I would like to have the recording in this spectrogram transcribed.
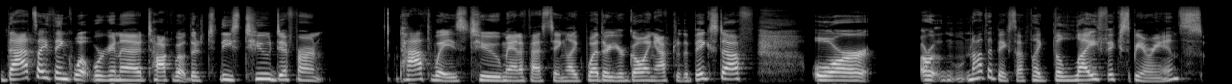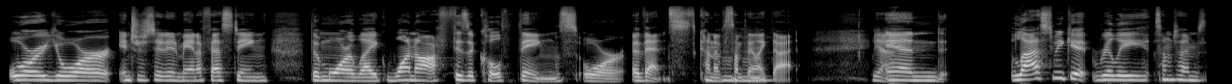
that's, I think, what we're going to talk about. There's these two different pathways to manifesting, like whether you're going after the big stuff or or not the big stuff, like the life experience, or you're interested in manifesting the more like one off physical things or events, kind of something like mm-hmm. that. Yeah. And last week, it really sometimes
